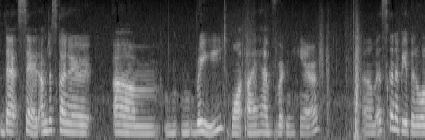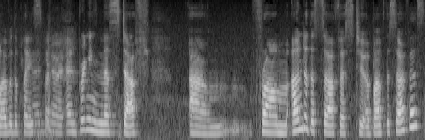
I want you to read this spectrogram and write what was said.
that said I'm just going to um, read what I have written here. Um, it's going to be a bit all over the place and, but you know and bringing this stuff um, from under the surface to above the surface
